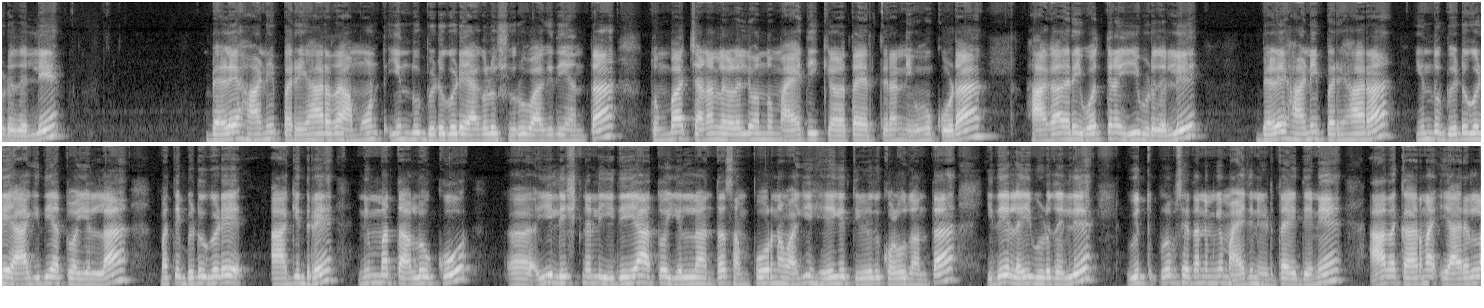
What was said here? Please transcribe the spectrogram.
ವಿಡಿಯೋದಲ್ಲಿ ಬೆಳೆ ಹಾನಿ ಪರಿಹಾರದ ಅಮೌಂಟ್ ಇಂದು ಬಿಡುಗಡೆಯಾಗಲು ಶುರುವಾಗಿದೆ ಅಂತ ತುಂಬ ಚಾನಲ್ಗಳಲ್ಲಿ ಒಂದು ಮಾಹಿತಿ ಕೇಳ್ತಾ ಇರ್ತೀರ ನೀವು ಕೂಡ. ಹಾಗಾದರೆ ಇವತ್ತಿನ ಈ ವಿಡಿಯೋದಲ್ಲಿ ಬೆಳೆ ಹಾನಿ ಪರಿಹಾರ ಇಂದು ಬಿಡುಗಡೆ ಆಗಿದೆ ಅಥವಾ ಇಲ್ಲ? ಮತ್ತೆ ಬಿಡುಗಡೆ ಆಗಿದ್ರೆ ನಿಮ್ಮ ತಾಲೂಕು ಈ ಲಿಸ್ಟ್ನಲ್ಲಿ ಇದೆಯಾ ಅಥವಾ ಇಲ್ಲ ಅಂತ ಸಂಪೂರ್ಣವಾಗಿ ಹೇಗೆ ತಿಳಿದುಕೊಳ್ಳುವುದು ಅಂತ ಇದೇ ಲೈವ್ ವಿಡಿಯೋದಲ್ಲಿ ವಿತ್ ಪ್ರೂಫ್ ಸಹಿತ ನಿಮಗೆ ಮಾಹಿತಿ ನೀಡ್ತಾ ಇದ್ದೇನೆ. ಆದ ಕಾರಣ ಯಾರೆಲ್ಲ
